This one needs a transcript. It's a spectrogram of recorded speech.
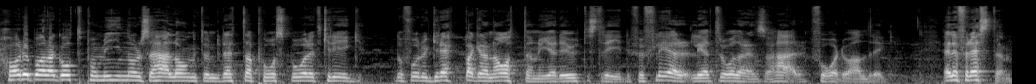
Har du bara gått på minor så här långt under detta På spåret krig, då får du greppa granaten och ge dig ut i strid. För fler ledtrådar än så här får du aldrig. Eller förresten.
